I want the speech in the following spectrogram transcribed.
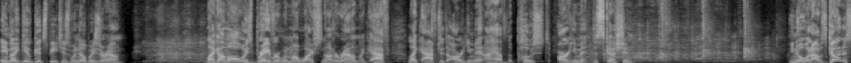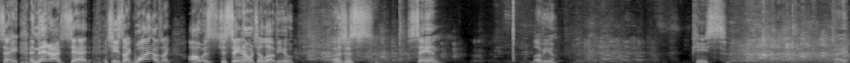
Anybody give good speeches when nobody's around? Like I'm always braver when my wife's not around. Like, af- like after the argument, I have the post-argument discussion. You know what I was gonna say. And then I said, and she's like, What? I was like, I was just saying how much I love you. I was just saying, Love you. Peace. Right?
